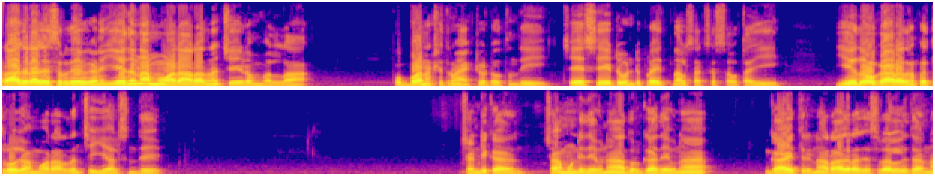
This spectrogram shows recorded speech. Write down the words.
రాజరాజేశ్వరదేవి కానీ ఏదైనా అమ్మవారి ఆరాధన చేయడం వల్ల పుబ్బా నక్షత్రం యాక్టివేట్ అవుతుంది. చేసేటువంటి ప్రయత్నాలు సక్సెస్ అవుతాయి. ఏదో ఒక ఆరాధన ప్రతిరోజు అమ్మవారి ఆరాధన చేయాల్సిందే. చండిక చాముండి దేవిన దుర్గాదేవిన గాయత్రిన రాజరాజేశ్వర లలితన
